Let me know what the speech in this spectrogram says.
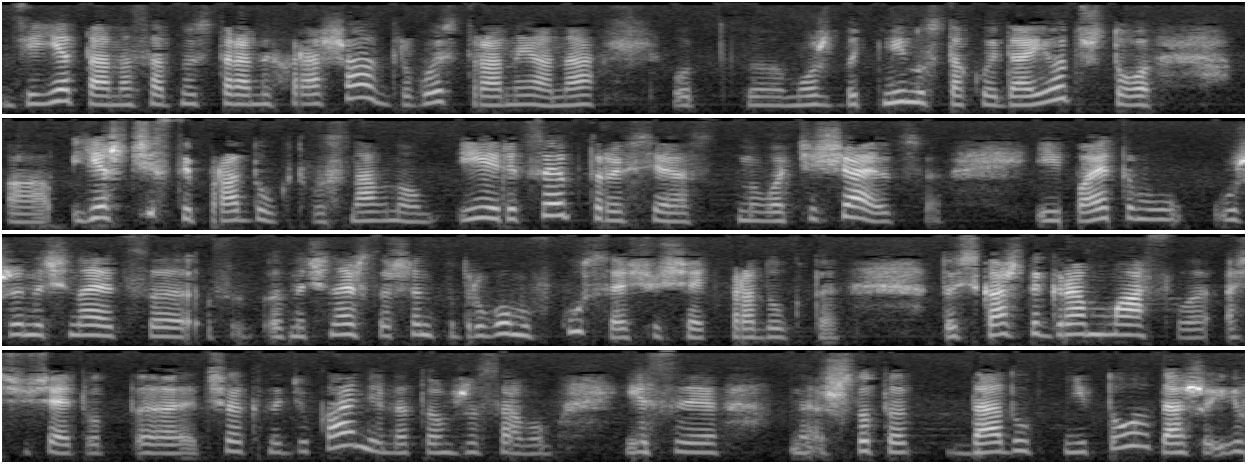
диета, она с одной стороны хороша, с другой стороны она вот Э, может быть, минус такой дает, что э, ешь чистый продукт в основном, и рецепторы все ну, очищаются, и поэтому уже начинается, начинаешь совершенно по-другому вкусы ощущать продукта. То есть каждый грамм масла ощущает. Вот э, человек на дюкане, на том же самом, если э, что-то дадут не то, даже и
